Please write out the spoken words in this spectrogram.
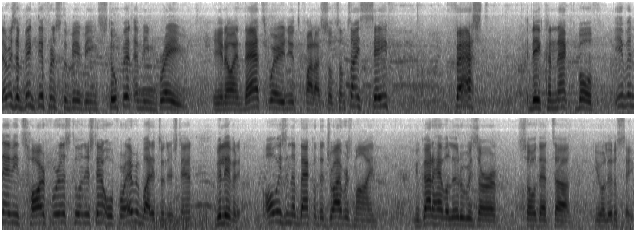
There is a big difference to be being stupid and being brave, you know, and that's where you need to find out. So sometimes safe, fast, they connect both even if it's hard for us to understand or for everybody to understand, believe it. Always in the back of the driver's mind, you got to have a little reserve so that uh, you're a little safe.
